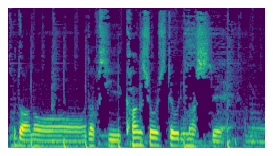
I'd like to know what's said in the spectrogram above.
ちょっとあの私、鑑賞しておりまして、あの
